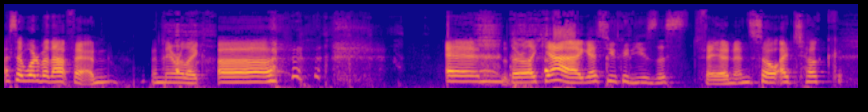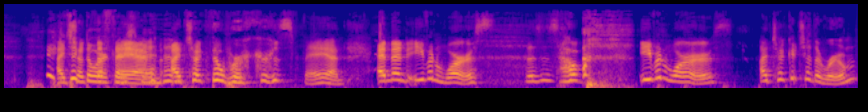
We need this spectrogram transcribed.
I said, "What about that fan?" And they were like, "Uh." And they're like, "Yeah, I guess you could use this fan." And so I took, I took took, the the, fan. fan. I took the worker's fan, and then even worse. This is how, even worse. I took it to the room.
